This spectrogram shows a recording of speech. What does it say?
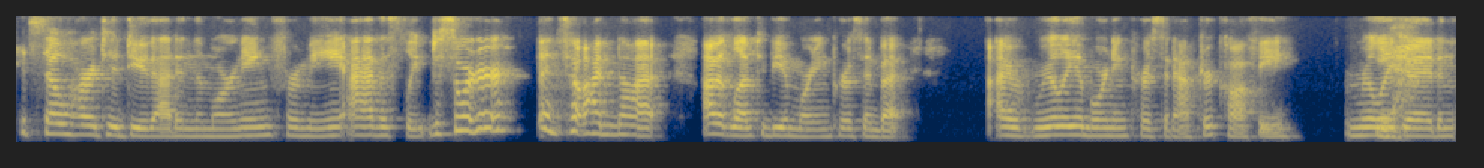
it's so hard to do that in the morning for me. I have a sleep disorder and so I'm not I would love to be a morning person but I'm really a morning person after coffee. I'm really yeah. good in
